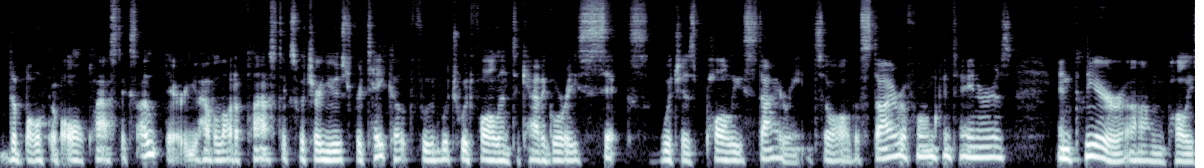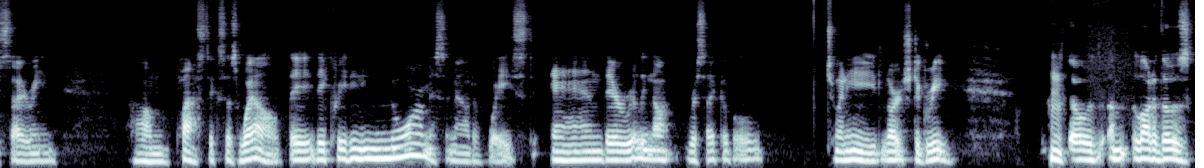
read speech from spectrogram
the bulk of all plastics out there. You have a lot of plastics which are used for takeout food, which would fall into category six, which is polystyrene. So all the styrofoam containers, and clear um, polystyrene um, plastics as well. They, they create an enormous amount of waste and they're really not recyclable to any large degree. Hmm. So um, a lot of those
